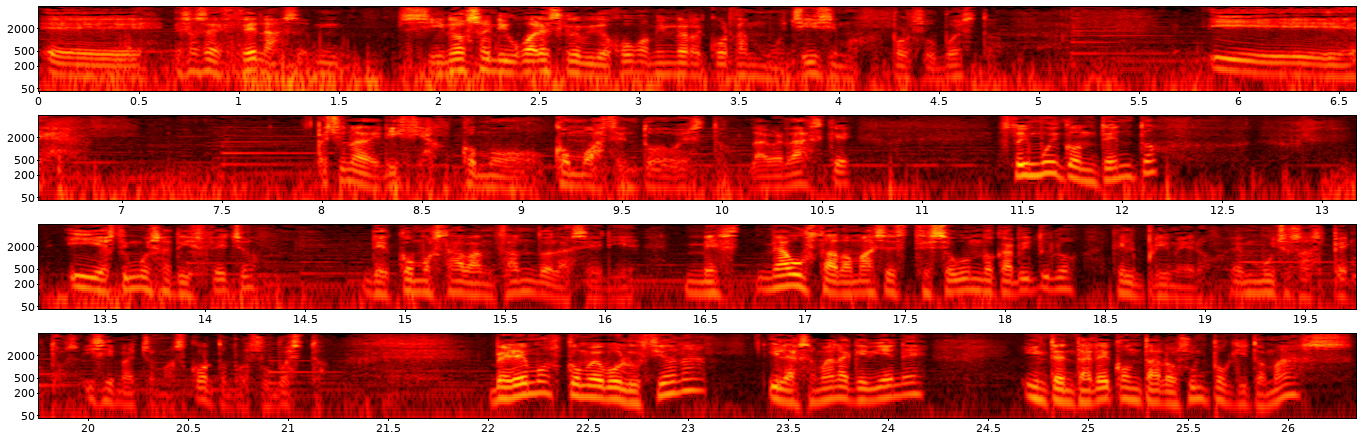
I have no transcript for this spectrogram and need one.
Eh, esas escenas, si no son iguales que el videojuego, a mí me recuerdan muchísimo, por supuesto. Y es una delicia cómo hacen todo esto. La verdad es que estoy muy contento y estoy muy satisfecho de cómo está avanzando la serie. Me, ha gustado más este segundo capítulo que el primero, en muchos aspectos. Y se me ha hecho más corto, por supuesto. Veremos cómo evoluciona y la semana que viene intentaré contaros un poquito más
